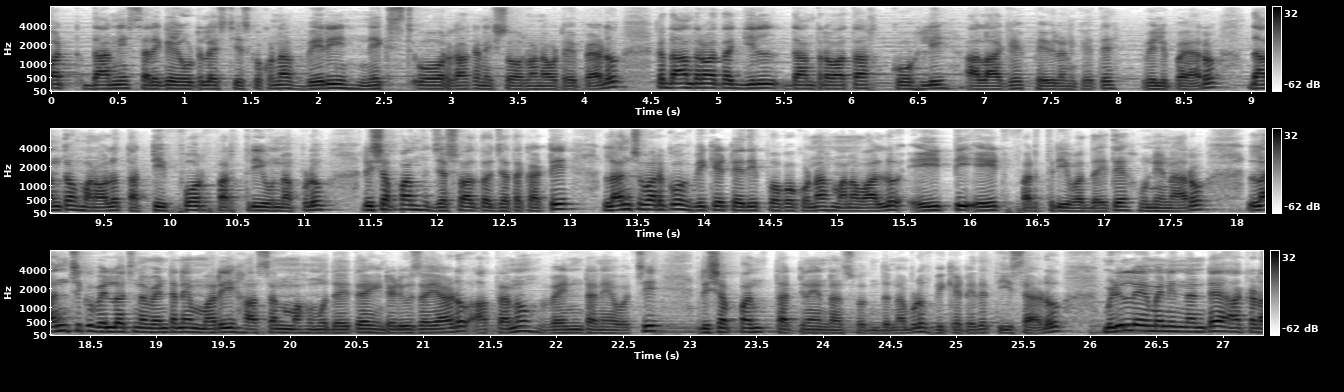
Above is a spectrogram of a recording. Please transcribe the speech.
బట్ దాన్ని సరిగ్గా యూటిలైజ్ చేసుకోకుండా వెరీ నెక్స్ట్ ఓవర్ కాక నెక్స్ట్ ఓవర్లోనే అవుట్ అయిపోయాడు. ఇక దాని తర్వాత గిల్ దాని తర్వాత కోహ్లీ అలాగే పేవిలన్కి అయితే వెళ్ళిపోయారు. దాంతో మన వాళ్ళు థర్టీ ఫోర్ ఫర్ త్రీ ఉన్నప్పుడు రిషబ్ పంత్ జస్వాల్తో జత కట్టి లంచ్ వరకు వికెట్ ఏది పోకోకుండా మన వాళ్ళు ఎయిటీ ఎయిట్ ఫర్ త్రీ వద్ద అయితే ఉండినారు లంచ్కి వెళ్ళొచ్చిన వెంటనే మరీ హసన్ మహమూద్ అయితే ఇంట్రడ్యూస్ అయ్యాడు. అతను వెంటనే వచ్చి Rishabh Pant thirty nine runs వద్దున్నప్పుడు వికెట్ అయితే తీశాడు. మిడిల్లో ఏమైందంటే అక్కడ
